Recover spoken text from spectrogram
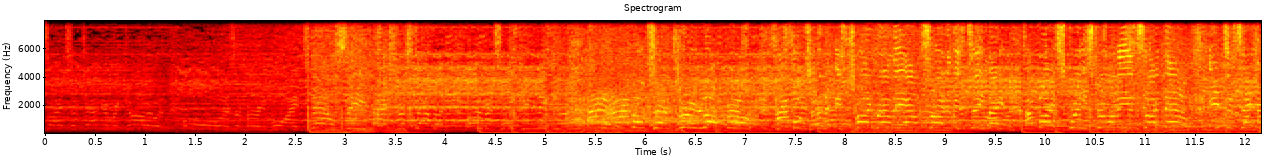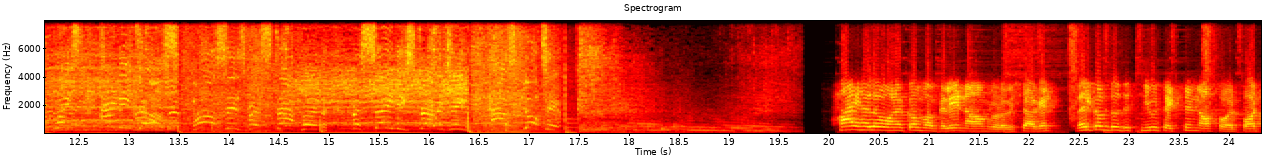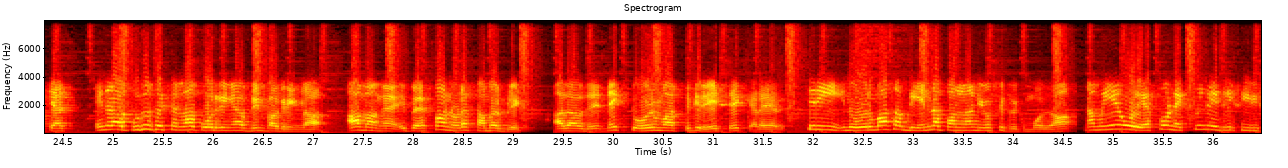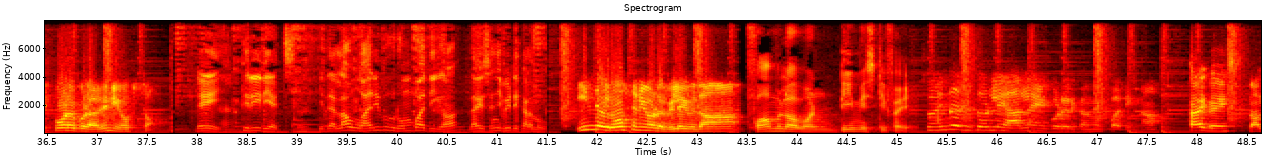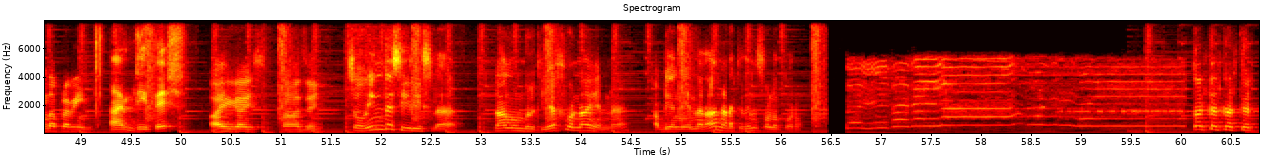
sides of Daniel Ricciardo. And, oh, there's a very wide. Now see Max Verstappen overtaking Nico. And Hamilton through Lockville. Hamilton is trying around the outside of his teammate and might squeeze through on the inside now into second place. And he does. And passes Verstappen. Mercedes strategy has got it. Hi hello வணக்கம் மக்களே நான் உங்களோட Vishakan welcome to this new section of our podcast என்னடா புது செக்ஷன்லாம் போடுறீங்க அப்படின்னு பாக்குறீங்களா ஆமாங்க இப்போ எஃப் ஒனோட சம்மர் பிரேக் அதாவது நெக்ஸ்ட் ஒரு மாசத்துக்கு ரேஸே கிடையாது. சரி இந்த ஒரு மாசம் அப்படி என்ன பண்ணலாம்னு யோசிச்சுட்டு இருக்கும்போது தான் நம்ம ஏன் ஒரு எஃப் ஒன் எக்ஸ்பிளனேட்டரி சீரிஸ் போடக்கூடாதுன்னு யோசிச்சோம். டேய் த்ரீ இடியட்ஸ் இதெல்லாம் உங்க அறிவுக்கு ரொம்ப அதிகம். தயவு செஞ்சு வீட்டுக்கு கிளம்புங்க. இந்த யோசனையோட விளைவு தான் ஃபார்முலா ஒன் டீமிஸ்டிஃபை ஸோ இந்த எபிசோட்ல யாரெல்லாம் என் கூட இருக்காங்கன்னு பாத்தீங்கன்னா ஹாய் கைஸ் நான் தான் Praveen. I'm Deepesh. Hi guys நான் அஜய். ஸோ இந்த சீரீஸ்ல நாங்க உங்களுக்கு எஃப் ஒன்னா என்ன? அப்படி அங்க என்னதான் நடக்குதுன்னு சொல்ல போறோம். கட் கட் கட் கட்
